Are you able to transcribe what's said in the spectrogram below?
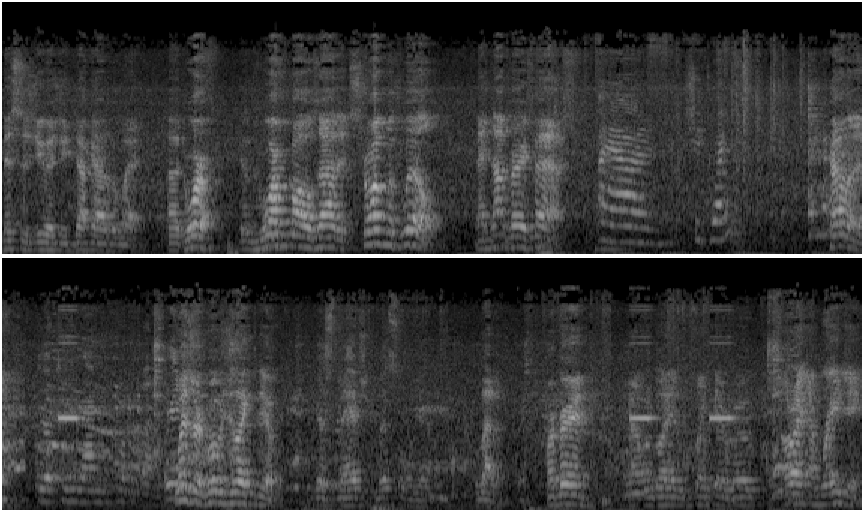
misses you as you duck out of the way. Uh, dwarf. The dwarf calls out, "It's strong with will, and not very fast." I had shoot twice. Paladin. Go to the one before the button. Wizard. What would you like to do? Guess magic missile again. 11. Barbarian. Now we'll go ahead and flank that road. All right, I'm raging.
